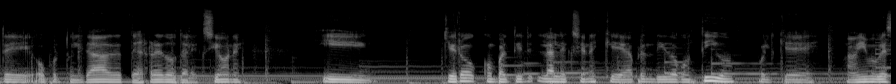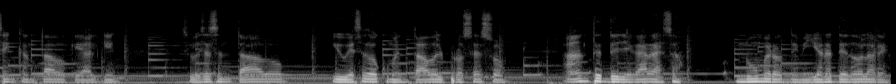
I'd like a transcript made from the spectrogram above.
de oportunidades, de retos, de lecciones. Y quiero compartir las lecciones que he aprendido contigo, porque a mí me hubiese encantado que alguien se hubiese sentado y hubiese documentado el proceso antes de llegar a esos números de millones de dólares.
